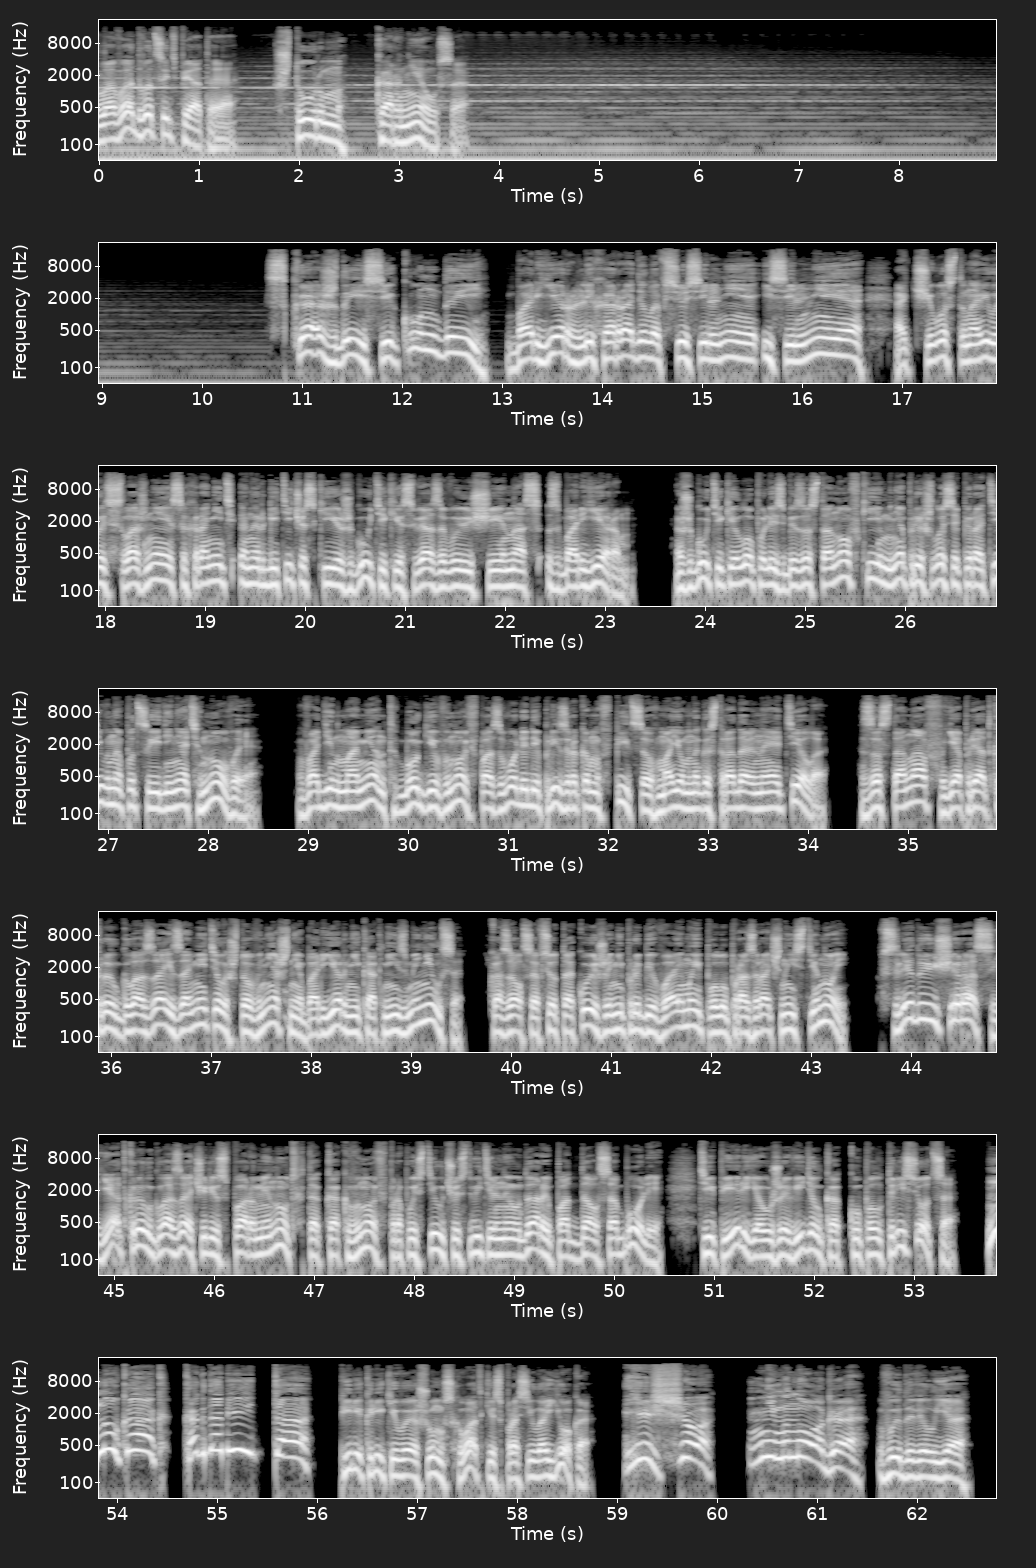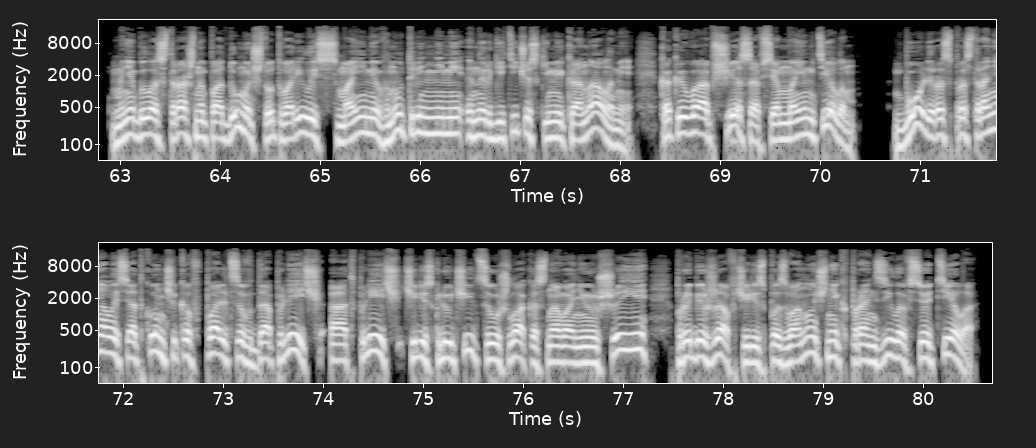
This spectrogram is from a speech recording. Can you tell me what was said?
Глава 25. Штурм Корнеуса. С каждой секундой барьер лихорадило все сильнее и сильнее, отчего становилось сложнее сохранить энергетические жгутики, связывающие нас с барьером. Жгутики лопались без остановки, и мне пришлось оперативно подсоединять новые. В один момент боги вновь позволили призракам впиться в мое многострадальное тело. Застонав, я приоткрыл глаза и заметил, что внешне барьер никак не изменился. Казался все такой же непробиваемой полупрозрачной стеной. В следующий раз я открыл глаза через пару минут, так как вновь пропустил чувствительный удар и поддался боли. Теперь я уже видел, как купол трясется. «Ну как? Когда бить-то?» Перекрикивая шум схватки, спросила Йока. «Еще немного!» — выдавил я. Мне было страшно подумать, что творилось с моими внутренними энергетическими каналами, как и вообще со всем моим телом. Боль распространялась от кончиков пальцев до плеч, а от плеч через ключицы ушла к основанию шеи, пробежав через позвоночник, пронзила все тело.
